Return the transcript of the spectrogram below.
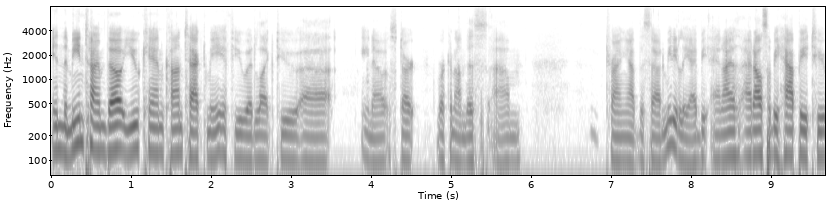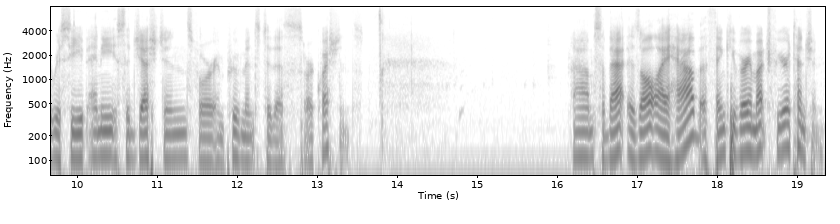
In the meantime, though, you can contact me if you would like to, uh, you know, start working on this. Um, trying out this out immediately. I'd be, and I, would also be happy to receive any suggestions for improvements to this or questions. Um, so that is all I have. Thank you very much for your attention.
